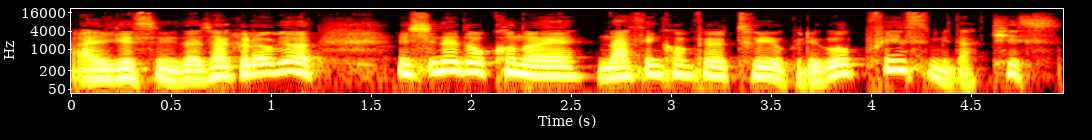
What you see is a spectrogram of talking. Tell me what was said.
알겠습니다. 자 그러면 시네도 코너의 Nothing Compared to You 그리고 프린스입니다. 키스.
